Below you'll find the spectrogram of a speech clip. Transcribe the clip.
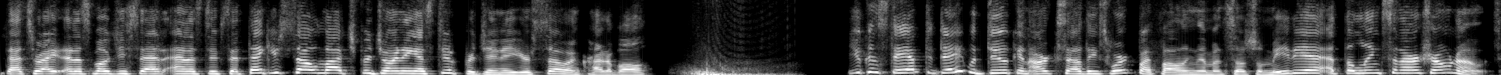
That's right. And as Moji said, and as Duke said, thank you so much for joining us, Duke, Virginia. You're so incredible. You can stay up to date with Duke and ARC Southeast work by following them on social media at the links in our show notes.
